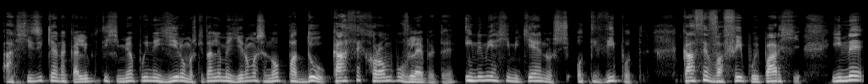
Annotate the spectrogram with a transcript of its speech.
αρχίζει και ανακαλύπτει τη χημεία που είναι γύρω μας. Και όταν λέμε γύρω μας, εννοώ παντού. Κάθε χρώμα που βλέπετε είναι μια χημική ένωση. Οτιδήποτε. Κάθε βαφή που υπάρχει είναι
